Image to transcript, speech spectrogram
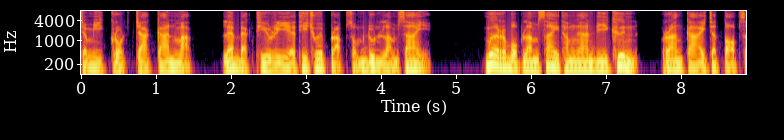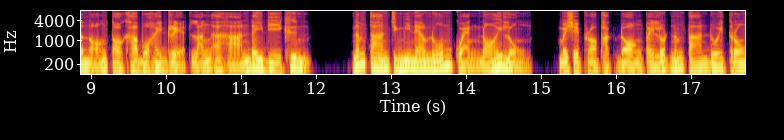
จะมีกรดจากการหมัก และแบคทีเรียที่ช่วยปรับสมดุลลำไส้ เมื่อระบบลำไส้ทำงานดีขึ้น ร่างกายจะตอบสนองต่อคาร์โบไฮเดรตหลังอาหารได้ดีขึ้น น้ำตาลจึงมีแนวโน้มแกว่งน้อยลง ไม่ใช่เพราะผักดองไปลดน้ำตาลโดยตรง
